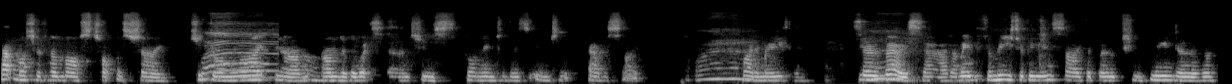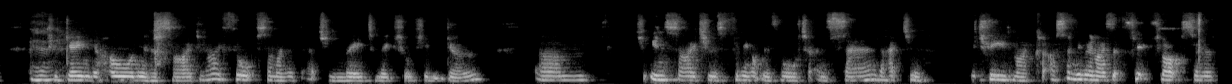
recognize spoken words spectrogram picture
that much of her mast top was showing. she had wow. gone right down under the wet sand. She was gone into this into out of sight. Wow. Quite amazing. So yeah. very sad. I mean, for me to be inside the boat, she leaned over, yeah. she gained a hole in her side, and I thought someone had actually made to make sure she didn't go. Um, she, inside, she was filling up with water and sand. I had to retrieve my. I suddenly realised that flip flops and a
